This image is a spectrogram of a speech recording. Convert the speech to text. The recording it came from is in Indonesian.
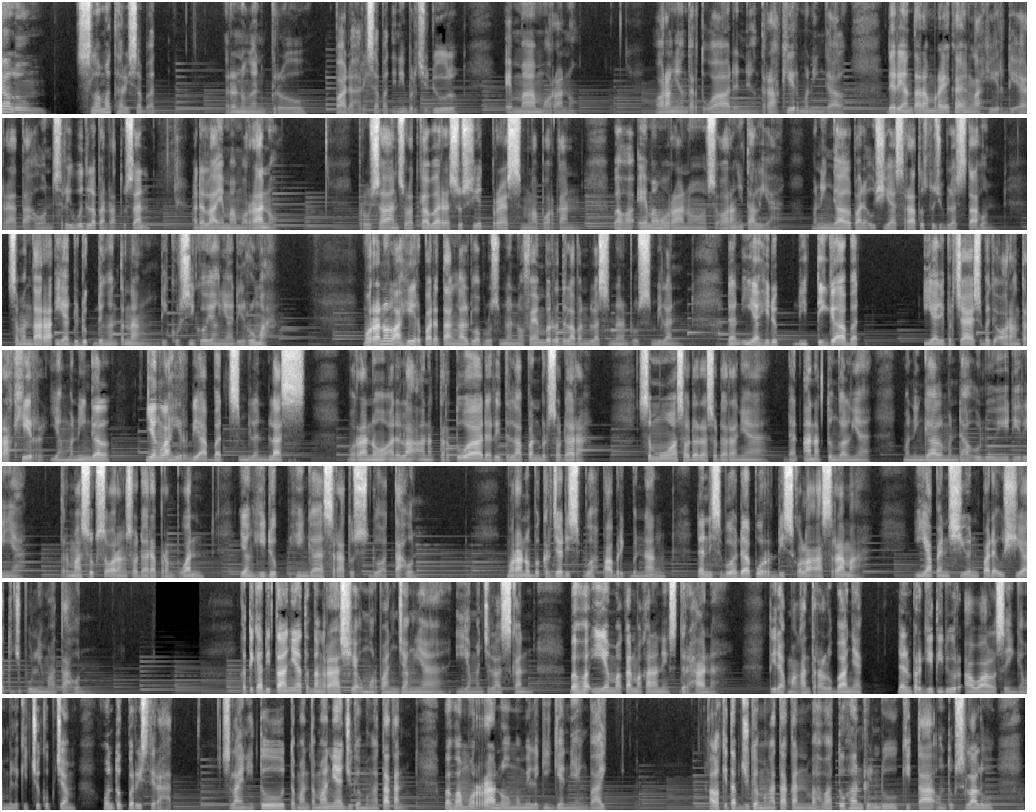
Shalom, selamat hari Sabat. Renungan Grow pada hari Sabat ini berjudul Emma Morano. Orang yang tertua dan yang terakhir meninggal dari antara mereka yang lahir di era tahun 1800-an adalah Emma Morano. Perusahaan surat kabar Associate Press melaporkan bahwa Emma Morano, seorang Italia, meninggal pada usia 117 tahun. Sementara ia duduk dengan tenang di kursi goyangnya di rumah. Morano lahir pada tanggal 29 November 1899 dan ia hidup di tiga abad. Ia dipercaya sebagai orang terakhir yang meninggal yang lahir di abad 19. Morano adalah anak tertua dari delapan bersaudara semua saudara-saudaranya dan anak tunggalnya meninggal mendahului dirinya, termasuk seorang saudara perempuan yang hidup hingga 102 tahun. Morano bekerja di sebuah pabrik benang dan di sebuah dapur di sekolah asrama. Ia pensiun pada usia 75 tahun. Ketika ditanya tentang rahasia umur panjangnya, ia menjelaskan bahwa ia makan makanan yang sederhana, tidak makan terlalu banyak, dan pergi tidur awal sehingga memiliki cukup jam untuk beristirahat. Selain itu, teman-temannya juga mengatakan bahwa Morano memiliki gen yang baik. Alkitab juga mengatakan bahwa Tuhan rindu kita untuk selalu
